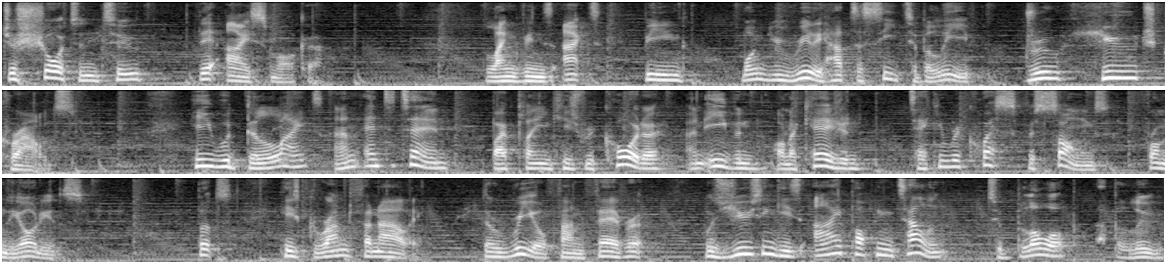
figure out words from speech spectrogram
just shortened to the eye smoker. Langevin's act, being one you really had to see to believe, drew huge crowds. He would delight and entertain by playing his recorder and even, on occasion, taking requests for songs from the audience. But his grand finale, the real fan favourite, was using his eye-popping talent to blow up a balloon.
